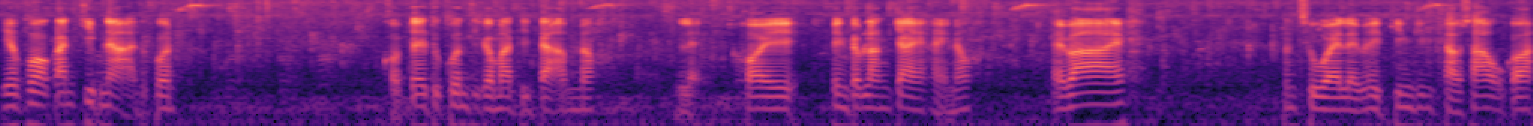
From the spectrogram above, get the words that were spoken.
เดี๋ยวพอกันคลิปหน้าทุกคน ขอบใจทุกคนที่เข้ามาติดตามเนาะและคอยเป็นกำลังใจให้เนาะบ๊ายบายมันช่วยอะไรไปเฮ็ดกินกินข่าวเช้าก่อน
